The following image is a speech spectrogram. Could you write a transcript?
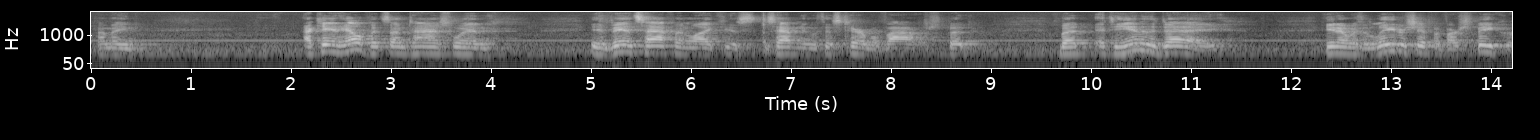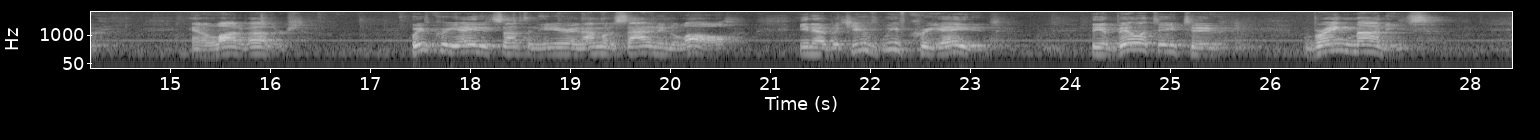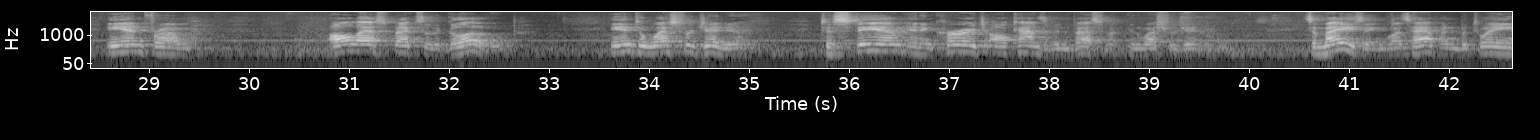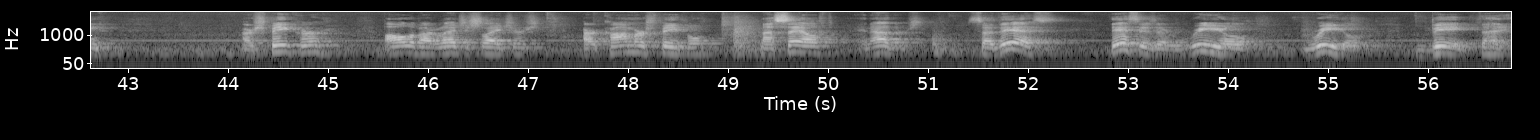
I mean, I can't help it sometimes when events happen like is, is happening with this terrible virus. But, but at the end of the day, you know, with the leadership of our speaker and a lot of others, we've created something here, and I'm going to sign it into law, you know, but you've, we've created the ability to bring monies in from all aspects of the globe into West Virginia to stem and encourage all kinds of investment in West Virginia. It's amazing what's happened between our speaker, all of our legislatures, our commerce people, myself, and others. So this, this is a real, real big thing.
